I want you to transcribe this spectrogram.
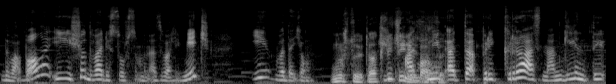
2 балла, и еще два ресурса мы назвали. Меч и водоем. Ну что, это. Четыре балла. Ангелин, это прекрасно. Ангелин, ты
